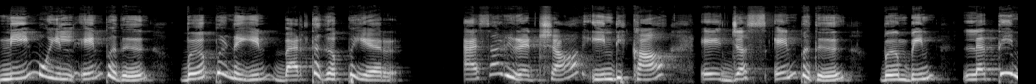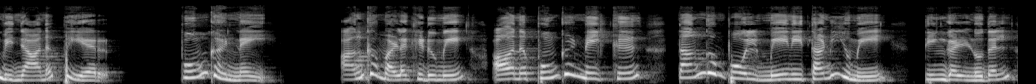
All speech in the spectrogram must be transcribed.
நீமொயில் என்பது வேப்பெண்ணெயின் வர்த்தக பெயர். அசாடிரெட்ஷா இண்டிகா ஏ ஜஸ் என்பது வேம்பின் லத்தீன் விஞ்ஞான பெயர். புங்கெண்ணெய். அங்கமழகிடுமே ஆன புங்கெண்ணெய்க்கு தங்கம் போல் மேனி தனியுமே திங்கள் நுதல்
